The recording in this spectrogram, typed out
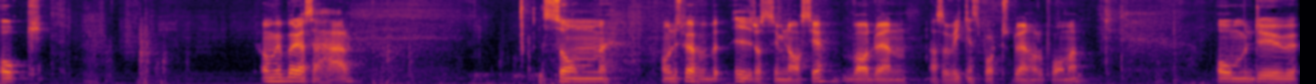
Och om vi börjar så här. Som om du spelar på idrottsgymnasie, vad du än, alltså vilken sport du än håller på med. Om du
